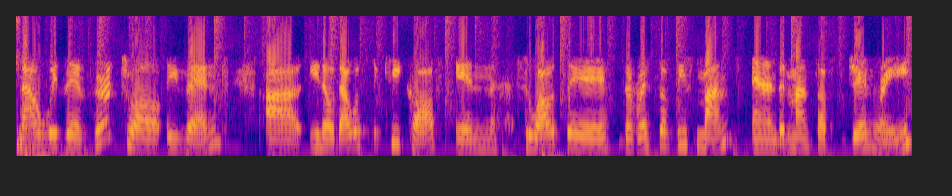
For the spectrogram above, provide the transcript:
Now, with the virtual event, uh, you know, that was the kickoff. In throughout the the rest of this month and the month of January,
